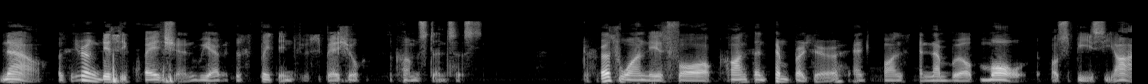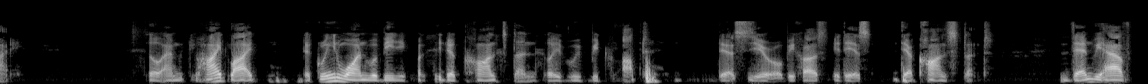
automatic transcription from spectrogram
Now, considering this equation, we are going to split into special circumstances. The first one is for constant temperature and constant number of mole or species I. So I'm going to highlight the green one will be considered constant, so it will be dropped. There's zero because it is they're constant. Then we have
